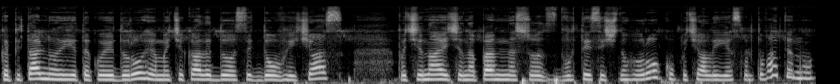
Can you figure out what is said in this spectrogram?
Капітальної такої дороги ми чекали досить довгий час. Починаючи, напевне, що з 2000 року почали її асфальтувати. Ну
